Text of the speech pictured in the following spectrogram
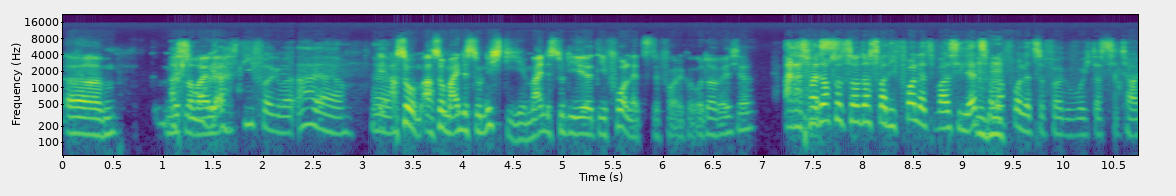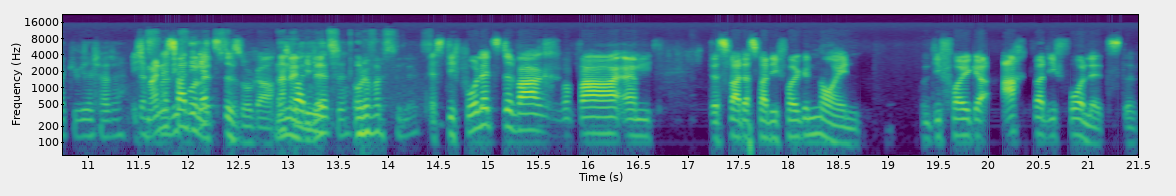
Ähm, mittlerweile. Ach so, die Folge war. Ah, ja, ja. ja, ja. Ach so, ach so, meintest du nicht die? Meintest du die, die vorletzte Folge oder welche? Ah, das war das- doch, das, war- das war die vorletzte. War es die letzte Mhm. oder vorletzte Folge, wo ich das Zitat gewählt hatte? Ich Das meine, war es die war die vorletzte. letzte sogar. Das nein, war nein, die die letzte. letzte. Oder war das die letzte? Es, die vorletzte war, war, ähm, das war, das war die Folge 9. Und die Folge 8 war die vorletzte.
